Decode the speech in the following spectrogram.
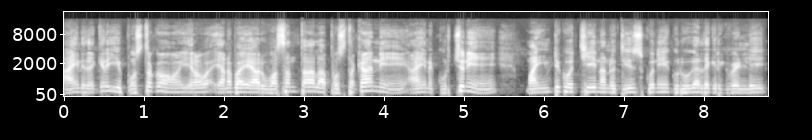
ఆయన దగ్గర ఈ పుస్తకం ఇరవై ఎనభై ఆరు వసంతాల పుస్తకాన్ని ఆయన కూర్చుని మా ఇంటికి వచ్చి నన్ను తీసుకుని గురువుగారి దగ్గరికి వెళ్ళి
